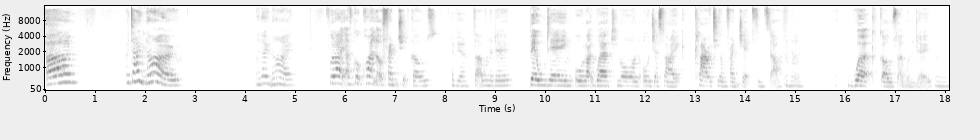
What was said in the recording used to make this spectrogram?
Um, I don't know. I don't know. I feel like I've got quite a lot of friendship goals Have you? that I want to do. Building or like working on or just like clarity on friendships and stuff. Mhm. Work goals that I want to do. Mm.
